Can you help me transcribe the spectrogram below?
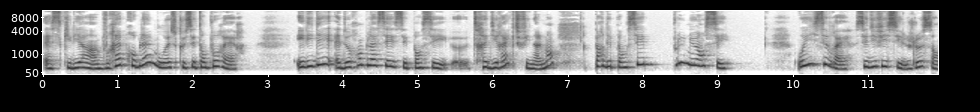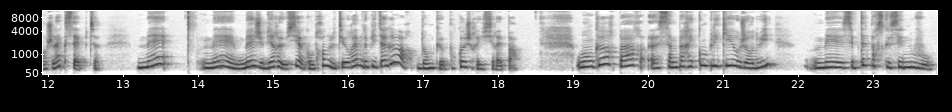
Est-ce qu'il y a un vrai problème ou est-ce que c'est temporaire? Et l'idée est de remplacer ces pensées euh, très directes finalement par des pensées plus nuancé. Oui, c'est vrai, c'est difficile, je le sens, je l'accepte. Mais, mais, mais j'ai bien réussi à comprendre le théorème de Pythagore, donc euh, pourquoi je réussirais pas? Ou encore par euh, ça me paraît compliqué aujourd'hui, mais c'est peut-être parce que c'est nouveau.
